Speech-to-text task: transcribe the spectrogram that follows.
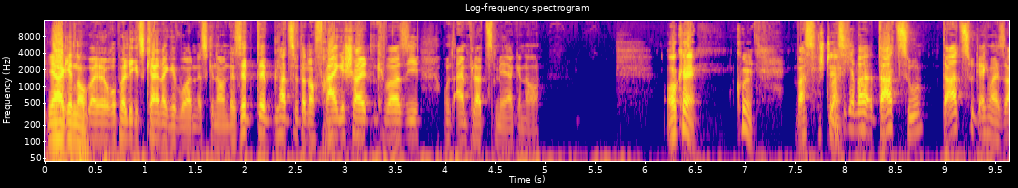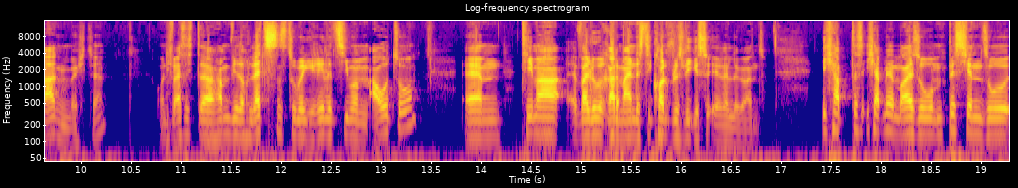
Ja, genau. Weil die Europa League jetzt kleiner geworden ist, genau. Und der siebte Platz wird dann noch freigeschalten quasi und ein Platz mehr, genau. Okay, cool. Was, Verstehe. was ich aber dazu, dazu gleich mal sagen möchte, und ich weiß nicht, da haben wir doch letztens drüber geredet, Simon, im Auto, ähm, Thema, weil du gerade meintest, die Conference League ist so irrelevant. Ich habe das, ich habe mir mal so ein bisschen so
